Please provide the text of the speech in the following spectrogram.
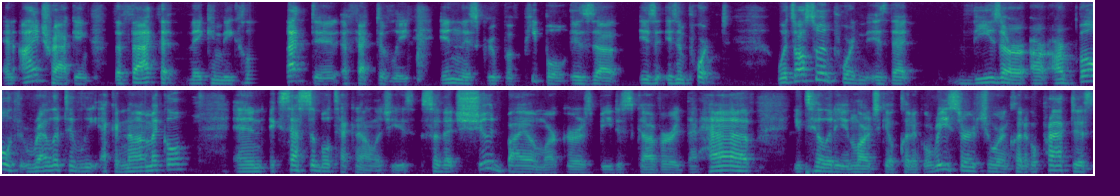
and eye tracking, the fact that they can be collected effectively in this group of people is, uh, is, is important. What's also important is that these are, are, are both relatively economical and accessible technologies so that should biomarkers be discovered that have utility in large scale clinical research or in clinical practice,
